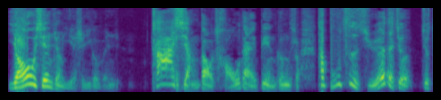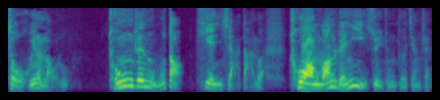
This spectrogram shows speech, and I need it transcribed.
姚先生也是一个文人，他想到朝代变更的时候，他不自觉的就就走回了老路，崇祯无道，天下大乱，闯王仁义，最终得江山。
